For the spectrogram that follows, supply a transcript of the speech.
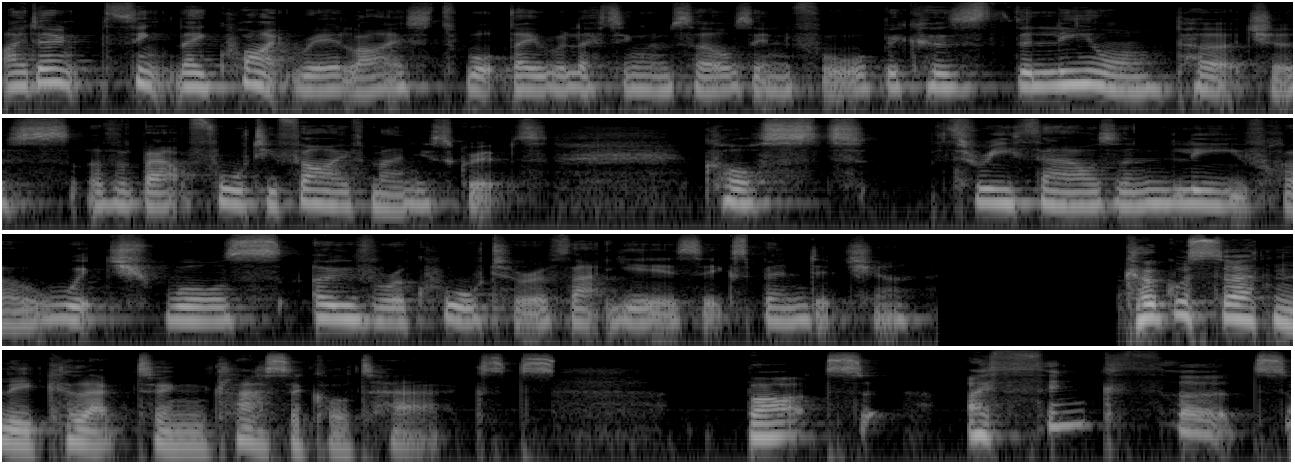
I don't think they quite realised what they were letting themselves in for because the Lyon purchase of about 45 manuscripts cost 3,000 livres, which was over a quarter of that year's expenditure. Coke was certainly collecting classical texts, but I think that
